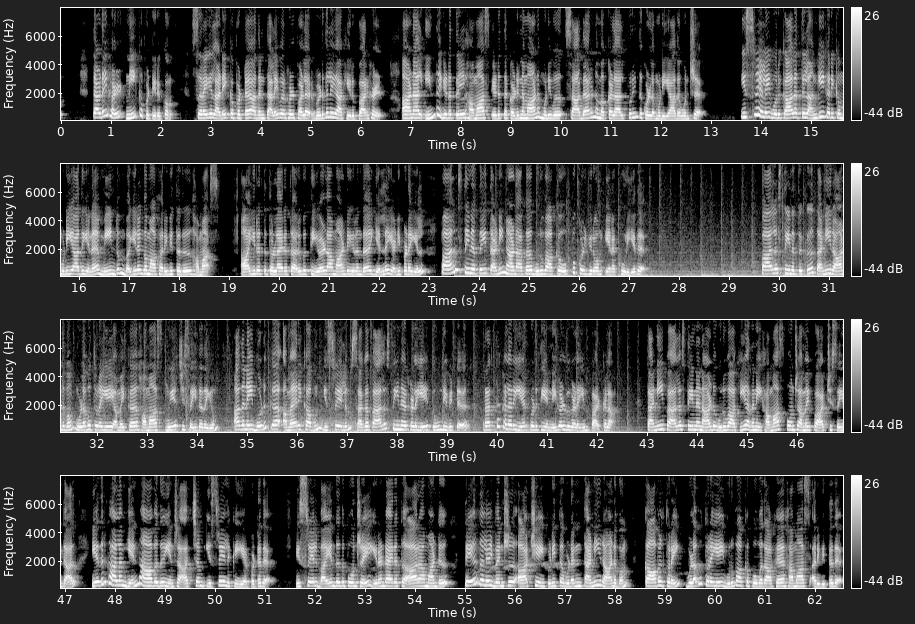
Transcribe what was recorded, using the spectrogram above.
தடைகள் நீக்கப்பட்டிருக்கும். சிறையில் அடைக்கப்பட்ட அதன் தலைவர்கள் பலர் விடுதலையாகியிருப்பார்கள். ஆனால் இந்த இடத்தில் ஹமாஸ் எடுத்த கடினமான முடிவு சாதாரண மக்களால் புரிந்து கொள்ள முடியாத ஒன்று. இஸ்ரேலை ஒரு காலத்தில் அங்கீகரிக்க முடியாது என மீண்டும் பகிரங்கமாக அறிவித்தது ஹமாஸ். ஆயிரத்து தொள்ளாயிரத்து அறுபத்தி ஏழாம் ஆண்டு இருந்த எல்லை அடிப்படையில் பாலஸ்தீனத்தை தனி நாடாக உருவாக்க ஒப்புக்கொள்கிறோம் என கூறியது. பாலஸ்தீனத்துக்கு தனி ராணுவம் உளவுத்துறையை அமைக்க ஹமாஸ் முயற்சி செய்ததையும் அதனை ஒடுக்க அமெரிக்காவும் இஸ்ரேலும் சக பாலஸ்தீனர்களையே தூண்டிவிட்டு இரத்த களறி ஏற்படுத்திய நிகழ்வுகளையும் பார்க்கலாம். தனி பாலஸ்தீன நாடு உருவாகி அதனை ஹமாஸ் போன்ற அமைப்பு ஆட்சி செய்தால் எதிர்காலம் என்ன ஆவது என்ற அச்சம் இஸ்ரேலுக்கு ஏற்பட்டது. இஸ்ரேல் பயந்தது போன்றே இரண்டாயிரத்து ஆறாம் ஆண்டு தேர்தலில் வென்று ஆட்சியை பிடித்தவுடன் தனி ராணுவம் காவல்துறை உளவுத்துறையை உருவாக்கப் போவதாக ஹமாஸ் அறிவித்தது.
